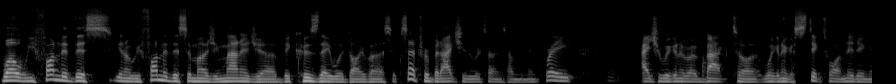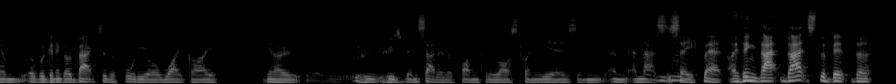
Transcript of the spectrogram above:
well, we funded this, you know, we funded this emerging manager because they were diverse, etc. But actually, the returns haven't been great. Actually, we're going to go back to we're going to stick to our knitting, and we're going to go back to the forty-year-old white guy, you know, who, who's been sat at a fund for the last twenty years, and and and that's a mm-hmm. safe bet. I think that that's the bit that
